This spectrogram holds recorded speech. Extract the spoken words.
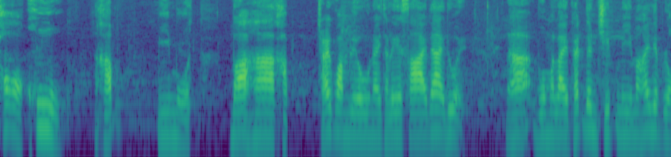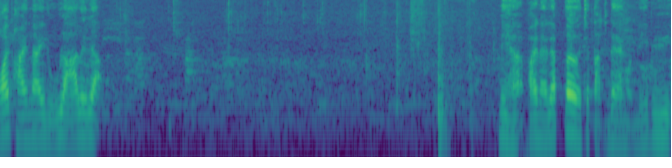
ท่อคู่นะครับ มีโหมดบาฮาขับใช้ความเร็วในทะเลทรายได้ด้วยนะฮะวงมาลัยแพดเดิลชิพมีมาให้เรียบร้อยภายในหรูหราเลยเนี่ยนี่ฮะภายในแรปเตอร์จะตัดแดงแบบนี้พี่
